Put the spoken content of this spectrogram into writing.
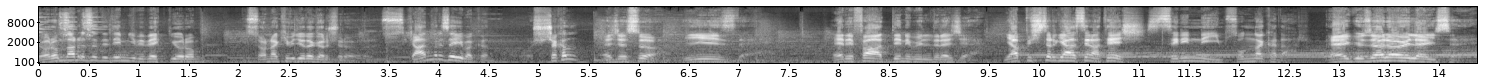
Yorumlarınızı dediğim gibi bekliyorum. Bir sonraki videoda görüşürüz. Kendinize iyi bakın. Hoşçakal. Ecesu iyi izle. Herife haddini bildireceğim. Yapıştır gelsin ateş. Seninleyim sonuna kadar. E güzel öyleyse.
